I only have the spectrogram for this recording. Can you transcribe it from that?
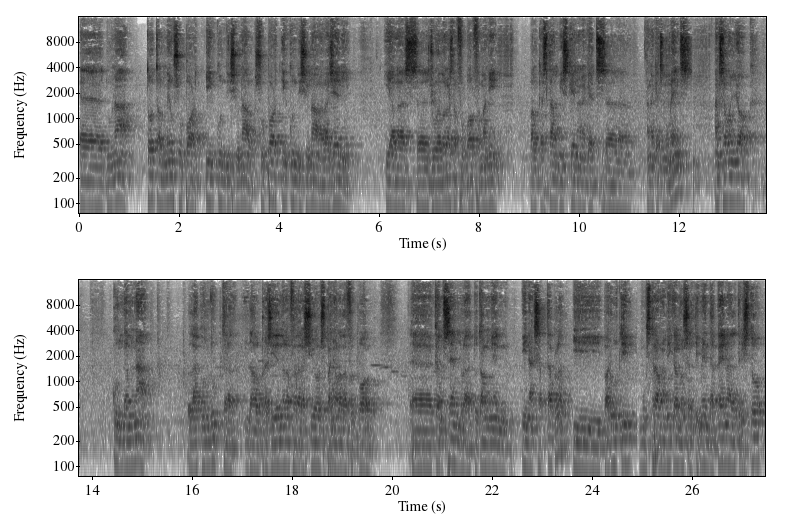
eh, donar tot el meu suport incondicional, suport incondicional a la Geni i a les eh, jugadores del futbol femení pel que estan visquent en aquests, eh, en aquests moments. En segon lloc, condemnar la conducta del president de la Federació Espanyola de Futbol eh, que em sembla totalment inacceptable i per últim mostrar una mica el meu sentiment de pena, de tristor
